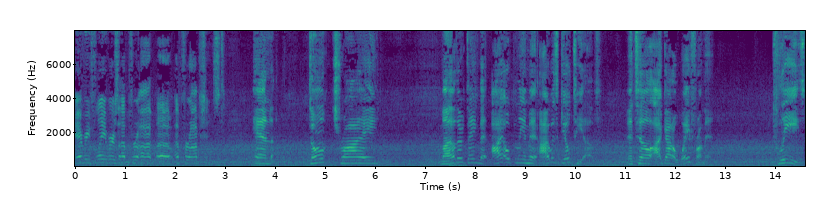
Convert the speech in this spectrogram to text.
Every flavor's up for op- uh, up for options. And don't try my other thing that I openly admit I was guilty of until I got away from it. Please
